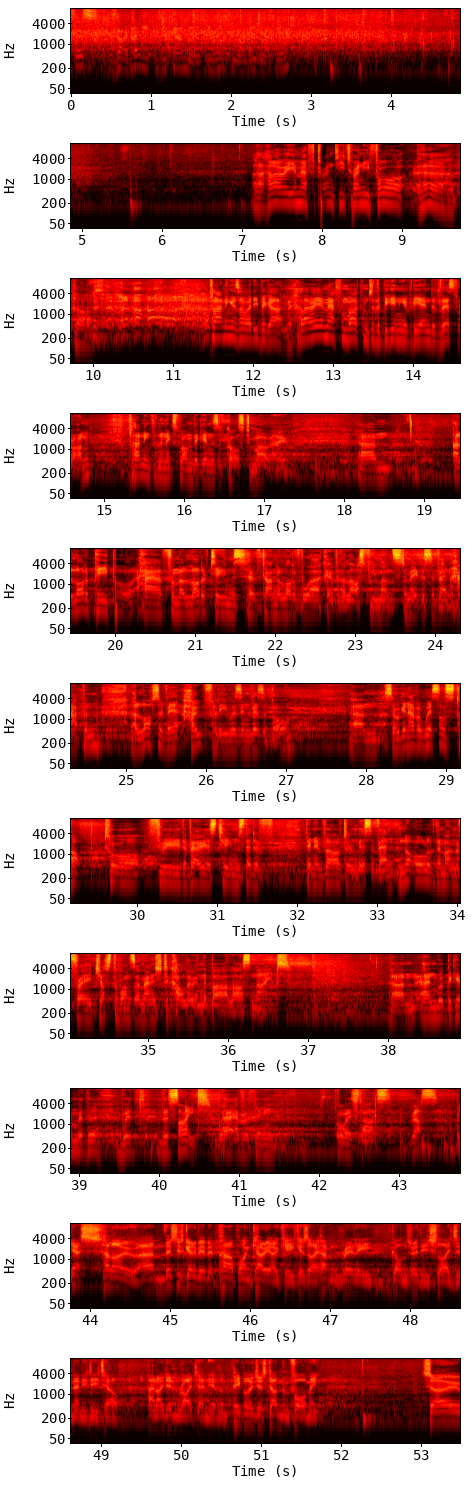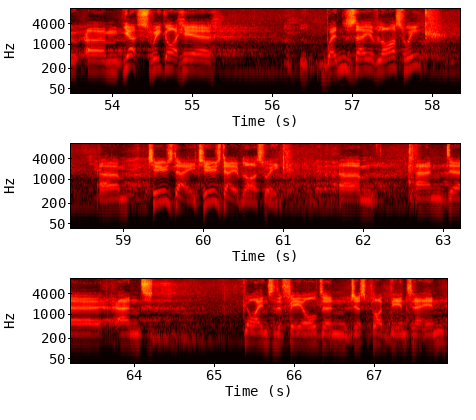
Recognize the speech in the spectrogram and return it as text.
use this? Is that okay? If you can do, if you want to, I'll leave it Uh, hello, EMF 2024. Oh, God. Planning has already begun. Hello, EMF, and welcome to the beginning of the end of this one. Planning for the next one begins, of course, tomorrow. Um, a lot of people have, from a lot of teams, have done a lot of work over the last few months to make this event happen. A lot of it, hopefully, was invisible. Um, so we're going to have a whistle-stop tour through the various teams that have been involved in this event. Not all of them, I'm afraid, just the ones I managed to collar in the bar last night. Um, and we'll begin with the, with the site, where everything always starts. Russ. Yes, hello. Um, this is going to be a bit PowerPoint karaoke because I haven't really gone through these slides in any detail, and I didn't write any of them. People have just done them for me. So, um, yes, we got here Wednesday of last week, um, Tuesday, Tuesday of last week, um, and uh, and got into the field and just plugged the internet in,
